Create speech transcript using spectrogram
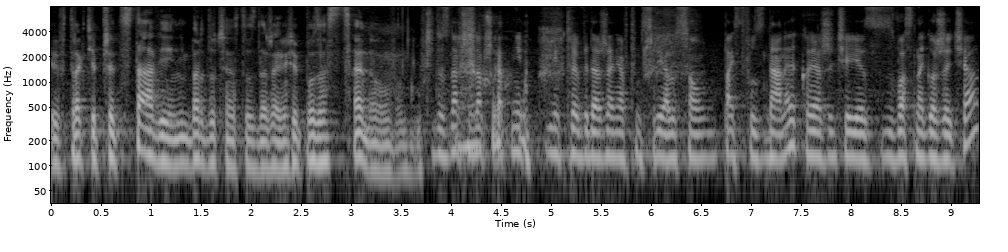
w trakcie przedstawień, bardzo często zdarzają się poza sceną w ogóle. Czy to znaczy, że na przykład nie, niektóre wydarzenia w tym serialu są Państwu znane? Kojarzycie je z własnego życia?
